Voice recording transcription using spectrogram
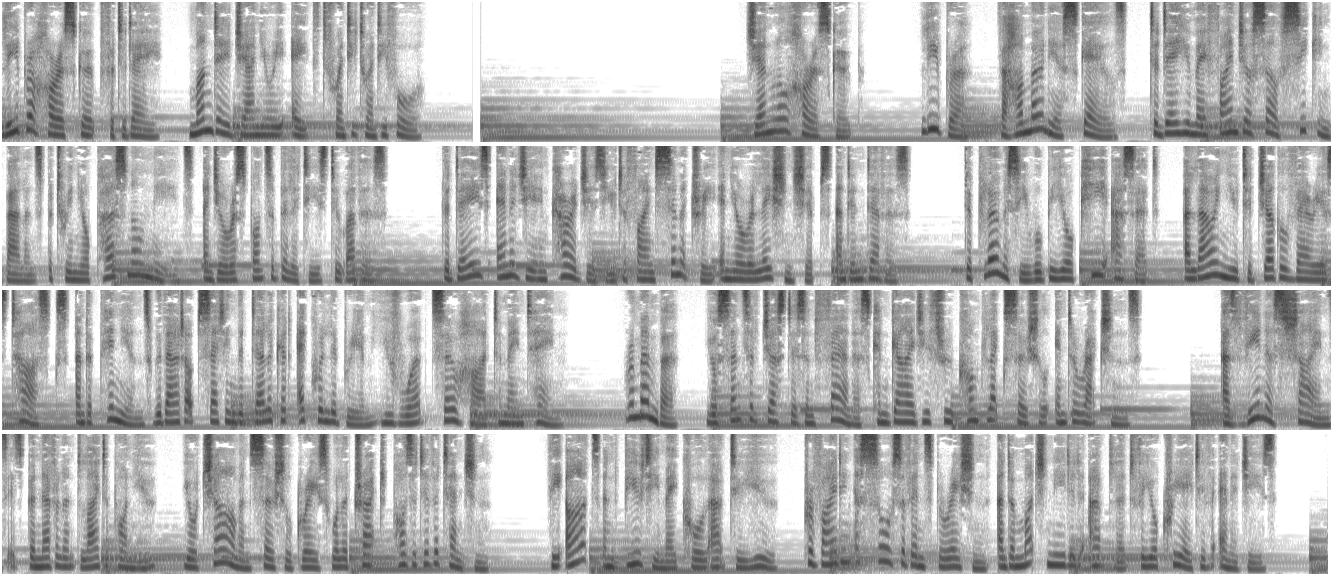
Libra horoscope for today, Monday, January 8, 2024. General horoscope Libra, the harmonious scales. Today you may find yourself seeking balance between your personal needs and your responsibilities to others. The day's energy encourages you to find symmetry in your relationships and endeavors. Diplomacy will be your key asset, allowing you to juggle various tasks and opinions without upsetting the delicate equilibrium you've worked so hard to maintain. Remember, your sense of justice and fairness can guide you through complex social interactions. As Venus shines its benevolent light upon you, your charm and social grace will attract positive attention. The arts and beauty may call out to you, providing a source of inspiration and a much needed outlet for your creative energies.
